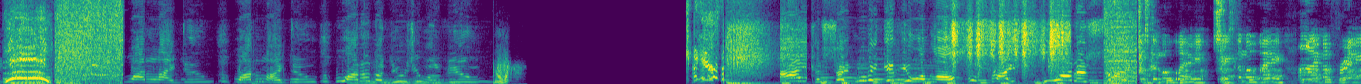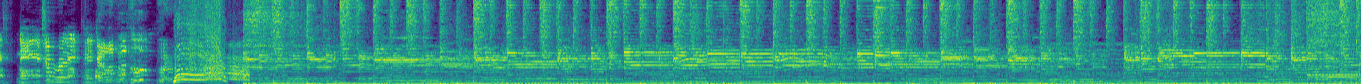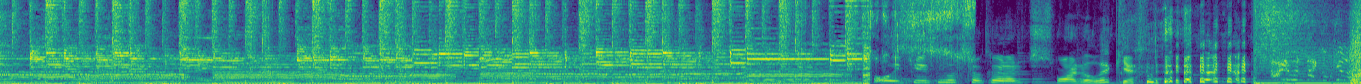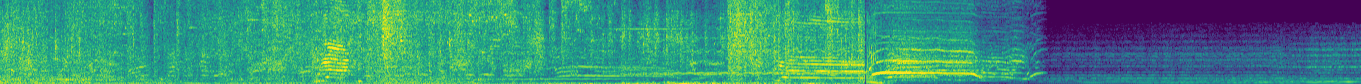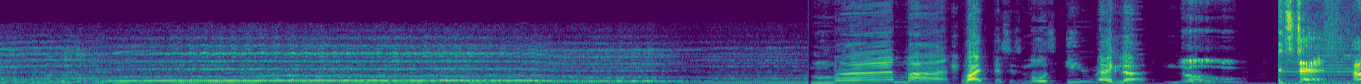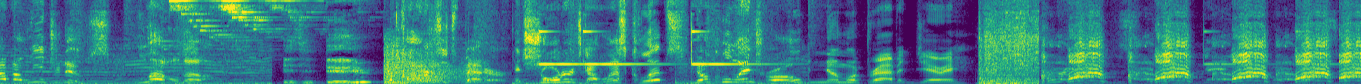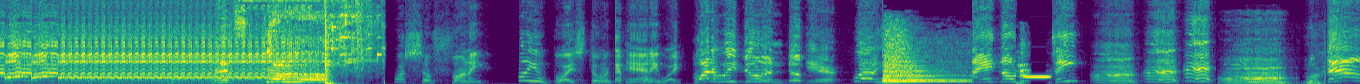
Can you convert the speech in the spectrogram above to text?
I do? What'll I do? What an unusual view. I can certainly give you an awful fright. What a sight! Them away! Them away! I'm afraid. Need a rat, pink elephant. You look so good. I just wanted to lick you. My. Why, this is most irregular. No. Instead, how about we introduce Leveled Up? Is it better? Of course it's better. It's shorter, it's got less clips, no cool intro. And no more private, Jerry. Let's go! What's so funny? What are you boys doing up here anyway? What are we doing up here? Well, I ain't no see? uh-huh. Look down!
